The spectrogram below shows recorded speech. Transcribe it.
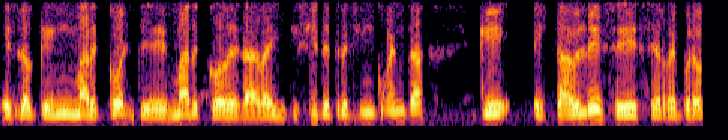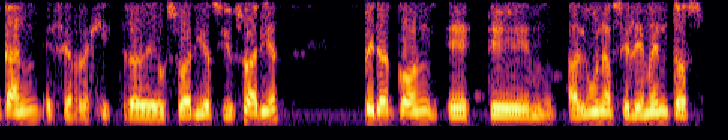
es lo que enmarcó este marco de la 27350, que establece ese ReproCan, ese registro de usuarios y usuarias, pero con este, algunos elementos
